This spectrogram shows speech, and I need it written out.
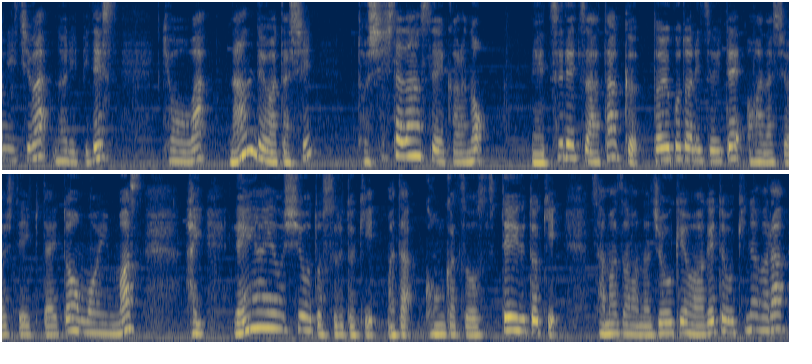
んにちはのりぴです。今日はなんで私年下男性からの熱烈アタックということについてお話をしていきたいと思います。はい。恋愛をしようとする時また婚活をしている時さまざまな条件を挙げておきながら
